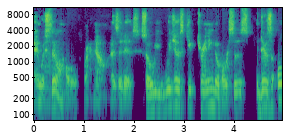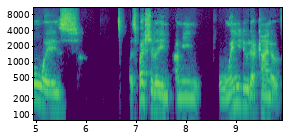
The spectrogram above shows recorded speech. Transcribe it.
And we're still on hold right now, as it is. So we, we just keep training the horses. There's always, especially, I mean, when you do that kind of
